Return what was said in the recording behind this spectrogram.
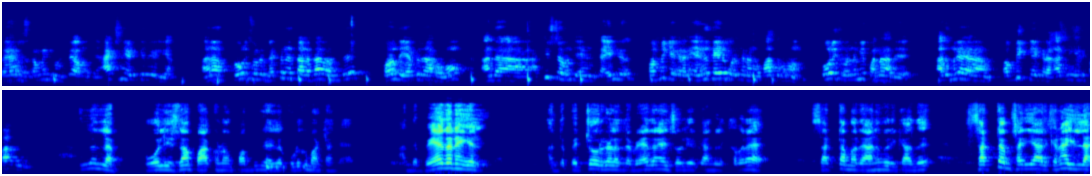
பேரண்ட்ஸ் கம்ப்ளைண்ட் கொடுத்து அவங்க ஆக்ஷன் எடுக்கவே இல்லையா? ஆனா போலீஸோட மெத்தனத்தால தான் வந்து குழந்தை இறந்ததாகவும் அந்த அக்யூஸ்ட வந்து எங்க கையில பப்ளிக் கேக்குறாங்க எங்க கையில கொடுங்க நாங்க பாத்துக்கிறோம். போலீஸ் ஒண்ணுமே பண்ணாது. அது மாதிரி பப்ளிக் கேக்குறாங்க. அது எப்படி பாக்குறீங்க? இல்ல இல்ல. போலீஸ் தான் பார்க்கணும் பப்ளிக் எல்லாம் கொடுக்க மாட்டாங்க. அந்த வேதனைகள் அந்த பெற்றோர்கள் அந்த வேதனையில் சொல்லியிருக்காங்களே தவிர சட்டம் அதை அனுமதிக்காது. சட்டம் சரியா இருக்குன்னா இல்லை.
